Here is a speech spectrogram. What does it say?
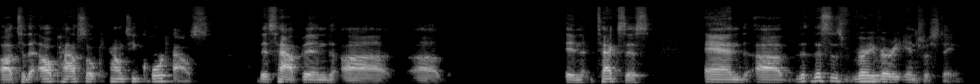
uh, to the El Paso County Courthouse. This happened uh, uh, in Texas, and uh, th- this is very, very interesting.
